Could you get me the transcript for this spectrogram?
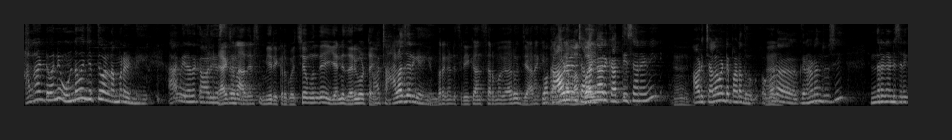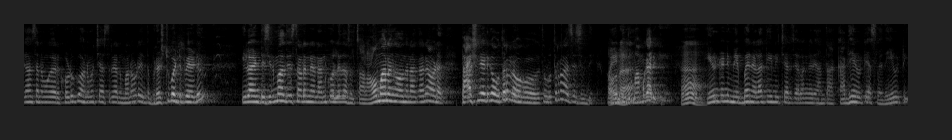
అలాంటివన్నీ ఉండవని చెప్తే వాళ్ళు నమ్మరండి. ఆ మీరు ఏదో కవర్ చేస్తారు. యాక్చువల్ నాకు తెలిసి మీరు ఇక్కడికి వచ్చే ముందే ఇవన్నీ జరిగి ఉంటాయి. చాలా జరిగాయి. ఇందరగంటి శ్రీకాంత్ శర్మ గారు జానకి ఒక ఆవిడ చలంగారి కత్తీసానని ఆవిడ చలం అంటే పడదు. ఒక గ్రహణం చూసి ఇందిరగంటి శ్రీకాంత్ శర్మ గారి కొడుకు హనుమత్ శాస్త్రి గారి మనవడు ఇంత భ్రష్టు పట్టిపోయాడు. ఇలాంటి సినిమాలు తీస్తాడని నేను అనుకోలేదు. అసలు చాలా అవమానంగా ఉంది నాకు. కానీ ఆవిడ ప్యాషనేట్గా ఉత్తరం ఉత్తరం రాసేసింది. మా అమ్మగారికి. ఏమిటండి మీ అబ్బాయిని ఎలా తీనిచ్చారు చలంగారి అంత కథ ఏమిటి? అసలు అదేమిటి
